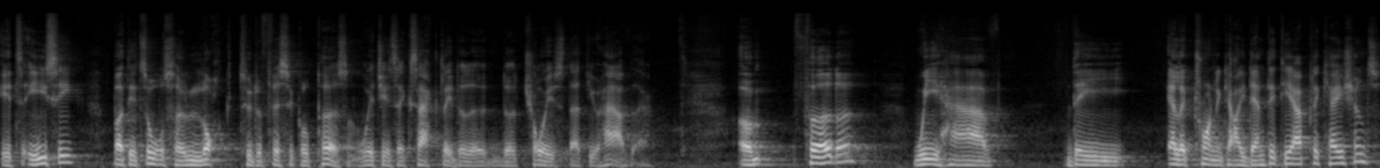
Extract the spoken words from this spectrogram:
it's easy, but it's also locked to the physical person, which is exactly the, the choice that you have there. Um, further, we have the electronic identity applications,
